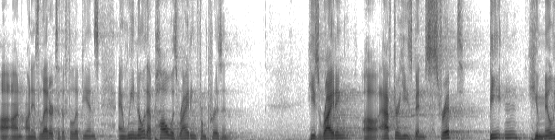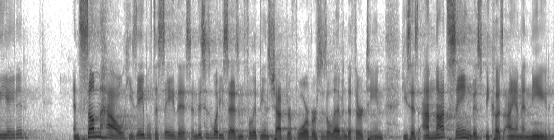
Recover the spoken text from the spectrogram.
uh, on, on his letter to the Philippians. And we know that Paul was writing from prison. He's writing uh, after he's been stripped, beaten, humiliated. And somehow he's able to say this. And this is what he says in Philippians chapter 4, verses 11 to 13. He says, I'm not saying this because I am in need,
